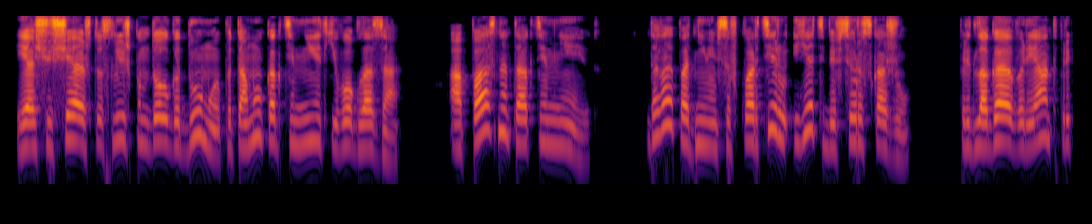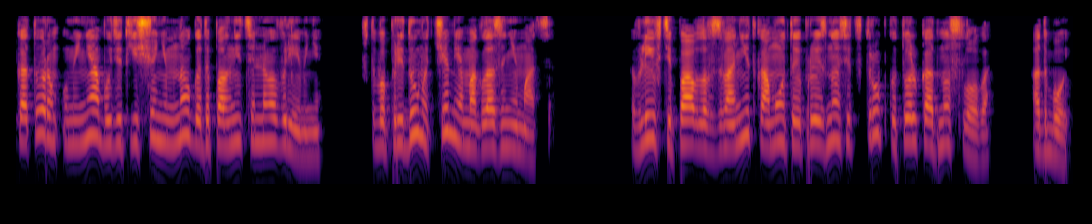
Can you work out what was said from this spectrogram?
Я ощущаю, что слишком долго думаю, потому как темнеют его глаза. Опасно так темнеют. Давай поднимемся в квартиру, и я тебе все расскажу. Предлагаю вариант, при котором у меня будет еще немного дополнительного времени, чтобы придумать, чем я могла заниматься. В лифте Павлов звонит кому-то и произносит в трубку только одно слово – отбой.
